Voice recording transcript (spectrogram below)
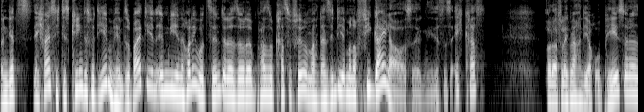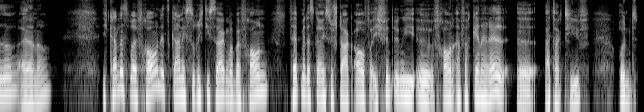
und jetzt, ich weiß nicht, das kriegen das mit jedem hin. Sobald die irgendwie in Hollywood sind oder so oder ein paar so krasse Filme machen, dann sind die immer noch viel geiler aus irgendwie. Das ist echt krass. Oder vielleicht machen die auch OPs oder so, I don't know. Ich kann das bei Frauen jetzt gar nicht so richtig sagen, weil bei Frauen fällt mir das gar nicht so stark auf, weil ich finde irgendwie äh, Frauen einfach generell äh, attraktiv und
